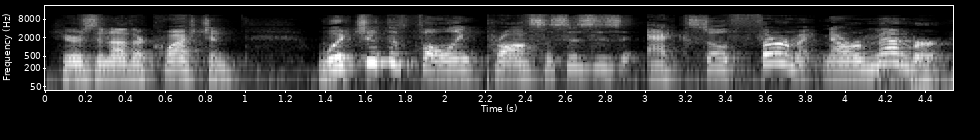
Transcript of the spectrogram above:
Here's another question. Which of the following processes is exothermic? Now remember,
